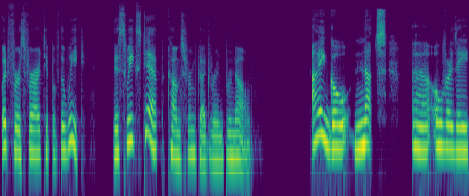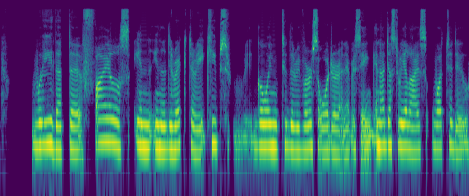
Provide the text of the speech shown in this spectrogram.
But first, for our tip of the week. This week's tip comes from Gudrun Brunot. I go nuts uh, over the way that the files in in a directory keeps going to the reverse order and everything and i just realize what to do.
